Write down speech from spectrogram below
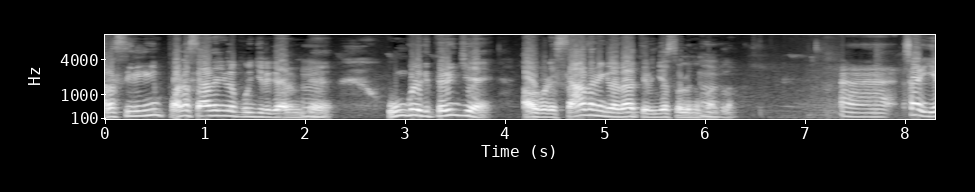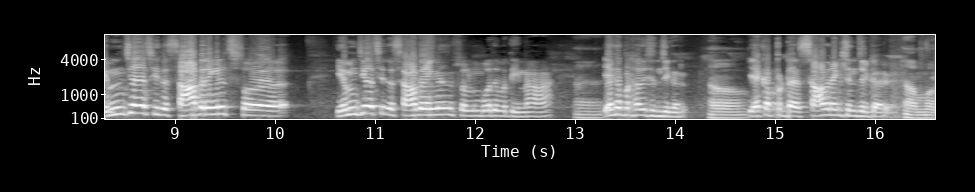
அரசியலையும் பல சாதனைகளை புரிஞ்சிருக்காருன்ட்டு உங்களுக்கு தெரிஞ்ச அவருடைய சாதனைகள் ஏதாவது தெரிஞ்சா சொல்லுங்க பார்க்கலாம். சார் எம்ஜிஆர் செய்த சாதனைகள் எம்ஜிஆர் செய்த சாதனைகள் சொல்லும்போது பார்த்தீங்கன்னா ஏகப்பட்ட சாதனை செஞ்சுக்காரு ஏகப்பட்ட சாதனைகள் செஞ்சிருக்காரு. ஆமா.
